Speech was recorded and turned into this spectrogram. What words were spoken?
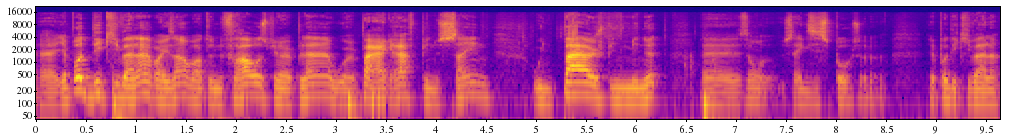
Il n'y euh, a pas d'équivalent, par exemple, entre une phrase puis un plan, ou un paragraphe puis une scène, ou une page puis une minute. ça n'existe pas, ça. Il n'y a pas d'équivalent.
